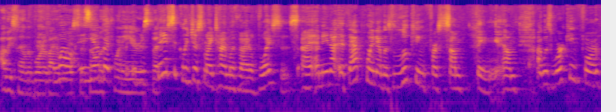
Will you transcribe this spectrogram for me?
obviously on the board of Vital Voices almost twenty years, but basically just my time with Vital Voices. I, I mean, I, at that point, I was looking for something. Um, I was working for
